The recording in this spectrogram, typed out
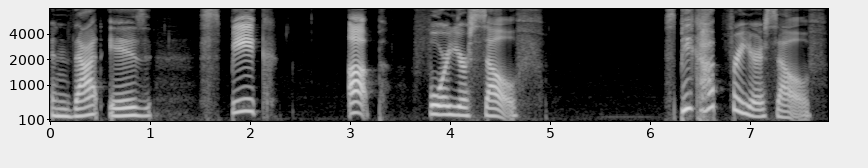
and that is speak up for yourself. Speak up for yourself.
